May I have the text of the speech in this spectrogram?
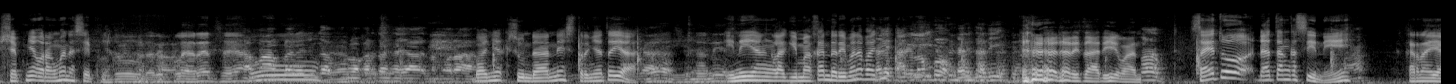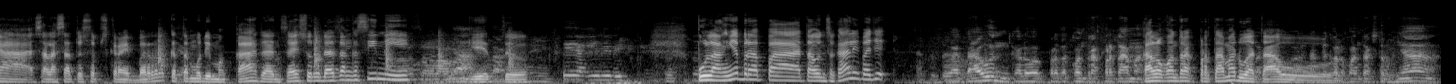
chefnya orang mana chefnya? Tuh dari Pleret saya. Sama Oh. Pleret juga Purwakarta saya enam orang. Banyak Sundanes ternyata ya. Ya, Sudah nih. Ini yang lagi makan dari mana Pak dari tadi, dari tadi. dari tadi mantap. Saya tuh datang ke sini karena ya salah satu subscriber ketemu di Mekah dan saya suruh datang ke sini. Gitu. Pulangnya berapa tahun sekali Pak Haji? Dua tahun kalau kontrak pertama. Kalau kontrak pertama 2 Tapi tahun. kalau kontrak seterusnya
